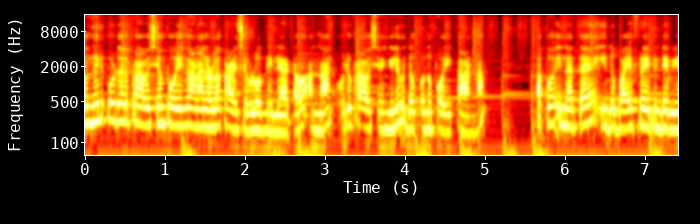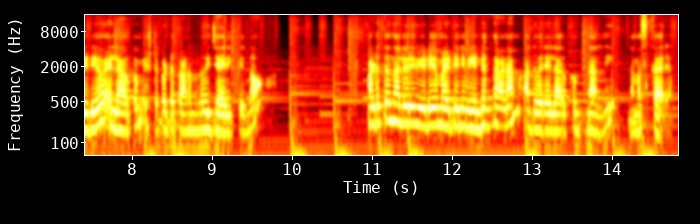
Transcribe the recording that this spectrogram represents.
ഒന്നിൽ കൂടുതൽ പ്രാവശ്യം പോയി കാണാനുള്ള കാഴ്ചകളൊന്നുമില്ല കേട്ടോ. എന്നാൽ ഒരു പ്രാവശ്യമെങ്കിലും ഇതൊക്കെ ഒന്ന് പോയി കാണണം. അപ്പോൾ ഇന്നത്തെ ഈ ദുബായ് ഫ്രൈബിന്റെ വീഡിയോ എല്ലാവർക്കും ഇഷ്ടപ്പെട്ട് കാണുമെന്ന് വിചാരിക്കുന്നു. അടുത്ത നല്ലൊരു വീഡിയോ ആയിട്ട് ഇനി വീണ്ടും കാണാം. അതുവരെ എല്ലാവർക്കും നന്ദി. നമസ്കാരം.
